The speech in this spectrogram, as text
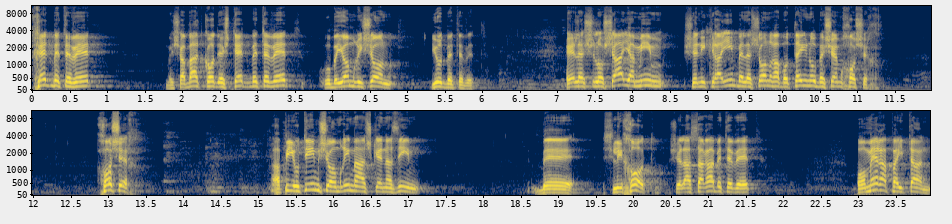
ח' בטבת, בשבת קודש ט' בטבת וביום ראשון י' בטבת. אלה שלושה ימים שנקראים בלשון רבותינו בשם חושך. חושך. הפיוטים שאומרים האשכנזים בסליחות של עשרה בטבת, אומר הפייטן,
